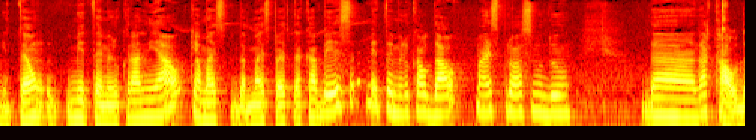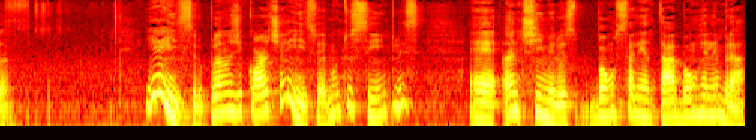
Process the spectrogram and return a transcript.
Então, metâmero cranial, que é mais, mais perto da cabeça, metâmero caudal, mais próximo do, da, da cauda. E é isso, o plano de corte é isso, é muito simples. É, antímeros, bom salientar, bom relembrar.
